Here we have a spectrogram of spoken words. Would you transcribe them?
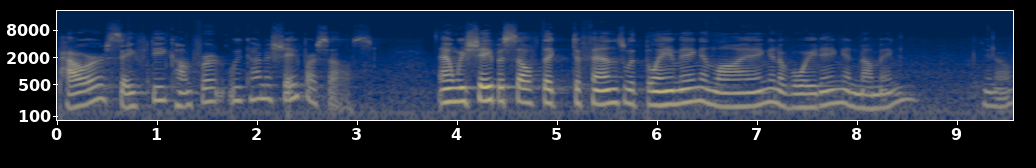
power, safety, comfort. We kind of shape ourselves. And we shape a self that defends with blaming and lying and avoiding and numbing, you know.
